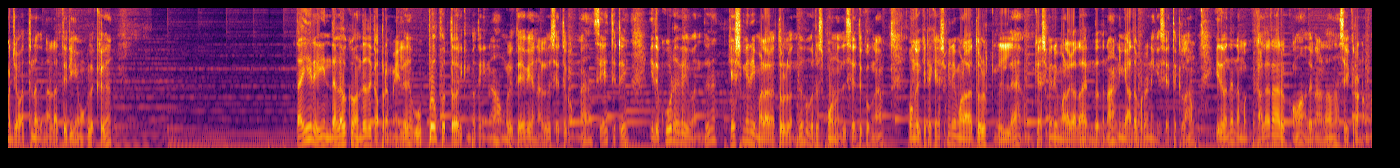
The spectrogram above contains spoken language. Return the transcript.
கொஞ்சம் வத்துனது நல்லா தெரியும் உங்களுக்கு. தயிர் இந்த அளவுக்கு வந்ததுக்கு அப்புறமேலு உப்பு பொறுத்த வரைக்கும் பார்த்தீங்கன்னா உங்களுக்கு தேவையான அளவு சேர்த்துக்கோங்க. சேர்த்துட்டு இது கூடவே வந்து காஷ்மீரி மிளகாத்தூள் வந்து ஒரு ஸ்பூன் வந்து சேர்த்துக்கோங்க. உங்ககிட்ட காஷ்மீரி மிளகாத்தூள் இல்லை காஷ்மீரி மிளகா தான் இருந்ததுன்னா நீங்கள் அதை கூட நீங்கள் சேர்த்துக்கலாம். இது வந்து நமக்கு கலராக இருக்கும் அதனால தான் சேர்க்குறோம் நம்ம.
